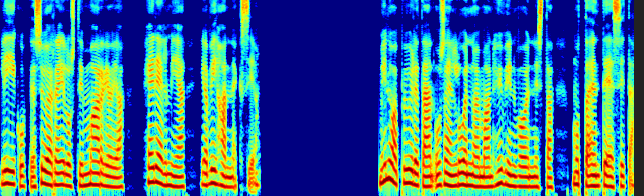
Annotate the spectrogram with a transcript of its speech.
liiku ja syö reilusti marjoja, hedelmiä ja vihanneksia. Minua pyydetään usein luennoimaan hyvinvoinnista, mutta en tee sitä.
